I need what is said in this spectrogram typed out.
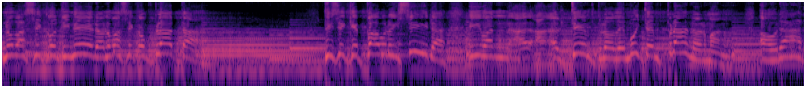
No va a ser con dinero, no va a ser con plata. Dice que Pablo y Sila iban a- a- al templo de muy temprano, hermano, a orar.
